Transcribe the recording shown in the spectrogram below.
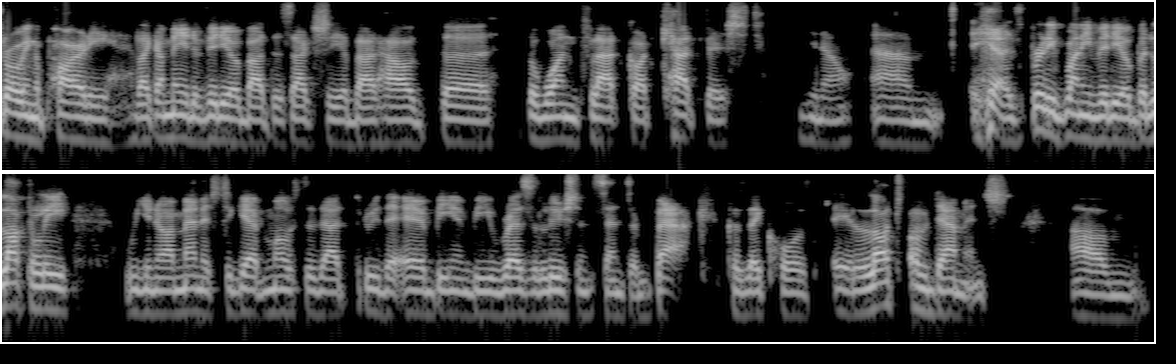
throwing a party. Like I made a video about this actually about how the the one flat got catfished. You know, um, yeah, it's pretty funny video. But luckily, you know, I managed to get most of that through the Airbnb Resolution Center back because they caused a lot of damage. Um,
